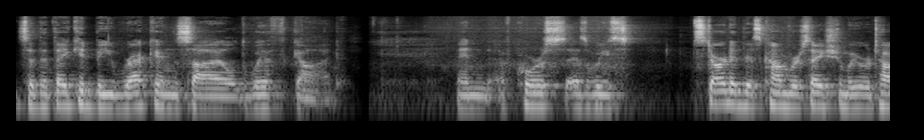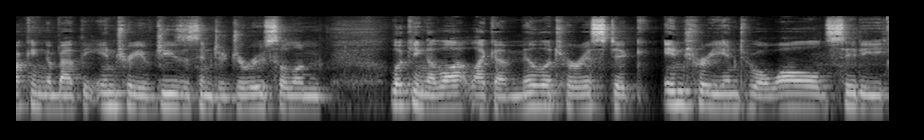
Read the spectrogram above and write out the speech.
so that they could be reconciled with God. And of course, as we started this conversation, we were talking about the entry of Jesus into Jerusalem looking a lot like a militaristic entry into a walled city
